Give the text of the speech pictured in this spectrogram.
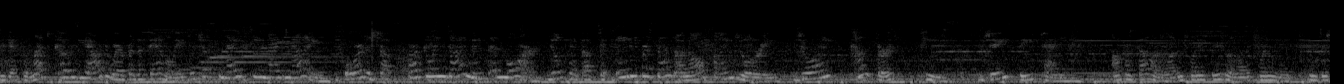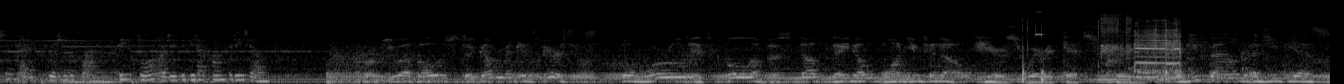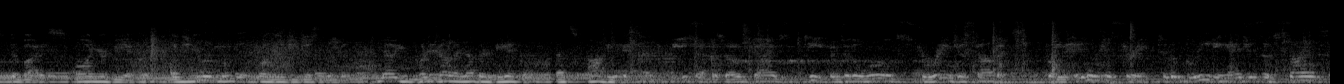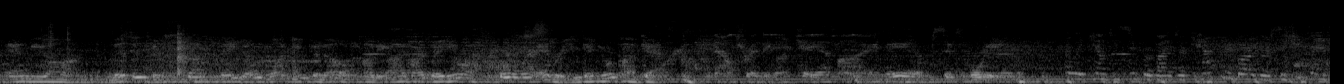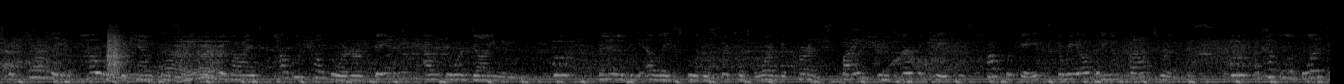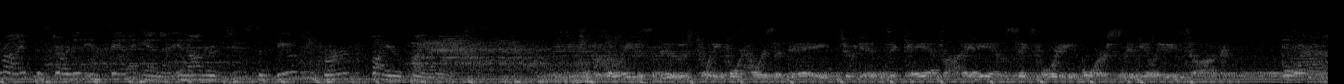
to get select cozy outerwear for the family for just $19.99. Or to shop sparkling diamonds and more. You'll save up to 80% on all fine jewelry. Joy, comfort, peace. J.C. Penney. Offer valid 1123 to 1128. Conditions and exclusions apply. See store or jcp.com for details. From UFOs to government conspiracies, the world is full of the stuff they don't want you to know. Here's where it gets crazy. If you found a GPS device on your vehicle, would you remove it or would you just leave it? No, you put it on another vehicle. That's obvious. Each episode dives deep into the world's strangest topics, from hidden history to the bleeding edges of science and beyond. Listen to Stuff They Don't Want You to Know on the iHeartRadio app or wherever you get your podcasts. Now trending on KFI AM 640. LA County Supervisor Kathryn Barger says she plans to formally oppose the county's newly revised public health order banning outdoor dining. The head of the LA School District has warned the current spike in COVID cases complicates the reopening of classrooms. A couple of blood drives have started in Santa Ana in honor of two severely burned firefighters. For the latest news 24 hours a day, tune in to stimulating talk.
